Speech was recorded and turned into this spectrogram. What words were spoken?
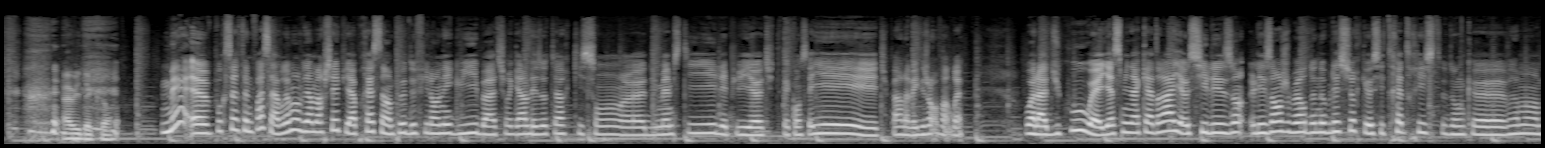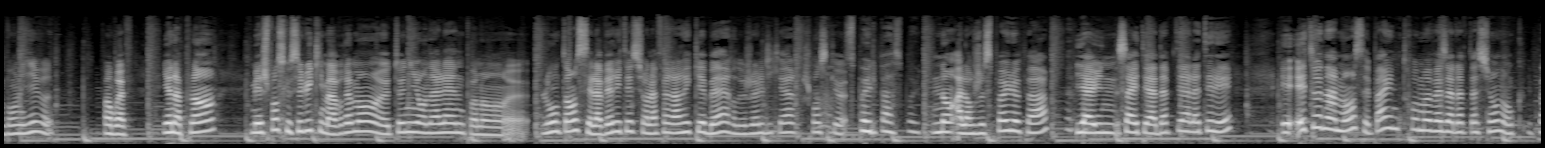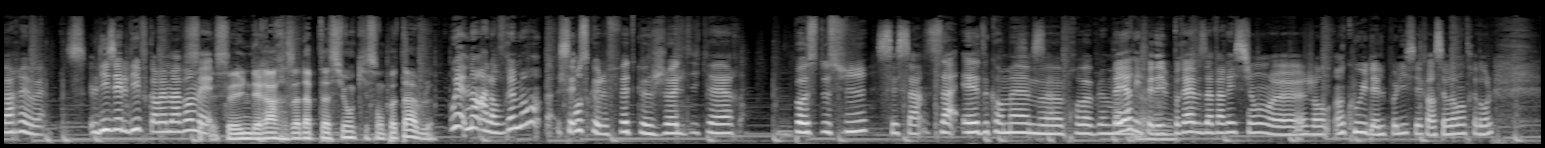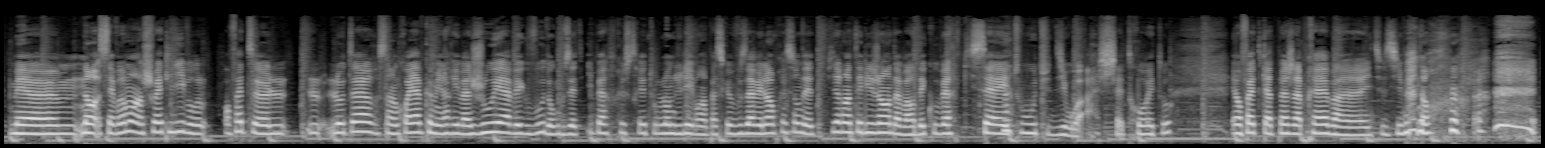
Ah oui d'accord. Mais euh, pour certaines fois, ça a vraiment bien marché. Puis après, c'est un peu de fil en aiguille. Bah, tu regardes les auteurs qui sont euh, du même style, et puis euh, tu te fais conseiller et tu parles avec des gens. Enfin bref. Voilà, du coup, ouais, Yasmina Kadra, il y a aussi les, An- les Anges meurent de nos blessures, qui est aussi très triste, donc euh, vraiment un bon livre. Enfin bref, il y en a plein. Mais je pense que celui qui m'a vraiment euh, tenu en haleine pendant euh, longtemps, c'est La vérité sur l'affaire Harry Kéber de Joël Dicker. Je pense que Spoil pas, spoil pas. non, alors je spoile pas. Il y a une, ça a été adapté à la télé. Et étonnamment, c'est pas une trop mauvaise adaptation, donc Il paraît, ouais. lisez le livre quand même avant. Mais C'est- une des rares adaptations qui sont potables. ouais, non, alors vraiment, Je pense que le fait que Joel Dicker bosse dessus, c'est ça. ça aide quand même, euh, probablement. D'ailleurs, il fait des brèves apparitions, euh, genre un coup il est le policier, enfin c'est vraiment très drôle. Mais euh, non, c'est vraiment un chouette livre. En fait, euh, l'auteur, c'est incroyable comme il arrive à jouer avec vous, donc vous êtes hyper frustré tout le long du livre, hein, parce que vous avez l'impression d'être pire intelligent, d'avoir découvert qui c'est et tout. Tu te dis, waouh, je sais trop et tout. Et en fait, quatre pages après, ben, il te dit, bah non.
